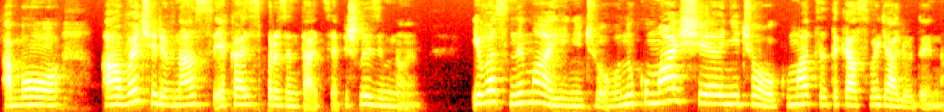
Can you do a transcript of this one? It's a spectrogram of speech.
Або а ввечері в нас якась презентація, пішли зі мною. І у вас немає нічого. Ну, кума ще нічого, кума це така своя людина.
